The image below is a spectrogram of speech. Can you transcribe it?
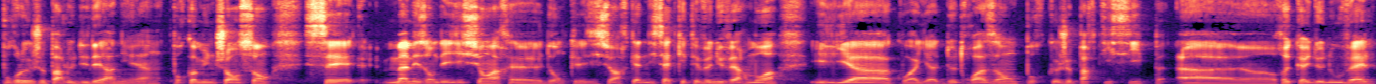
Pour le, je parle du dernier. Hein. Pour comme une chanson, c'est ma maison d'édition euh, donc l'édition Arcane 17, qui était venue vers moi il y a quoi, il y a 2-3 ans pour que je participe à un recueil de nouvelles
